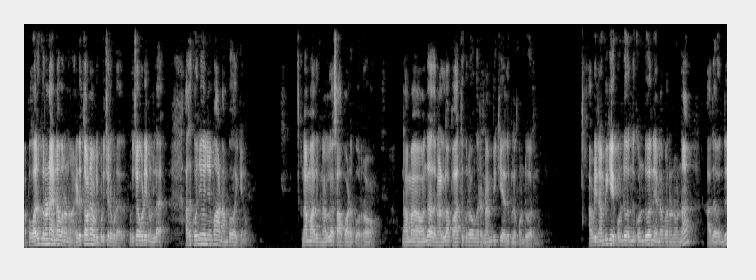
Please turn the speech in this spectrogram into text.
அப்போ வறுக்கிறோன்னா என்ன பண்ணணும்? எடுத்தோடனே அப்படி பிடிச்சிடக்கூடாது. பிடிச்சா ஓடிடும்ல அதை கொஞ்சம் கொஞ்சமாக நம்ப வைக்கணும். நம்ம அதுக்கு நல்ல சாப்பாடு போடுறோம். நம்ம வந்து அதை நல்லா பார்த்துக்குறோங்கிற நம்பிக்கையை அதுக்குள்ளே கொண்டு வரணும். அப்படி நம்பிக்கையை கொண்டு வந்து கொண்டு வந்து என்ன பண்ணணும்னா அதை வந்து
